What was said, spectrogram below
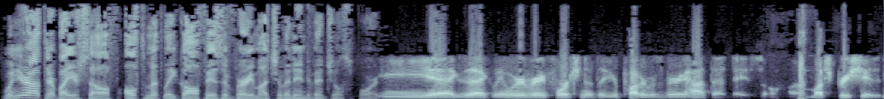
when you're out there by yourself, ultimately golf is a very much of an individual sport. Yeah, exactly. And we were very fortunate that your putter was very hot that day, so uh, much appreciated.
